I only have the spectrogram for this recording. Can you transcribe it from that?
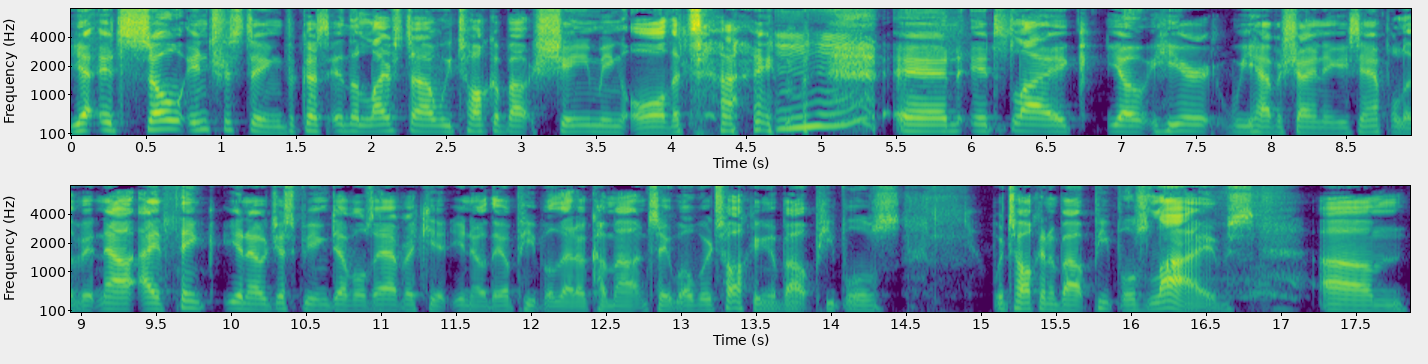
Yeah, it's so interesting because in the lifestyle we talk about shaming all the time, and it's like you know here we have a shining example of it. Now I think you know just being devil's advocate, you know there are people that'll come out and say, well, we're talking about people's, we're talking about people's lives. Um,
